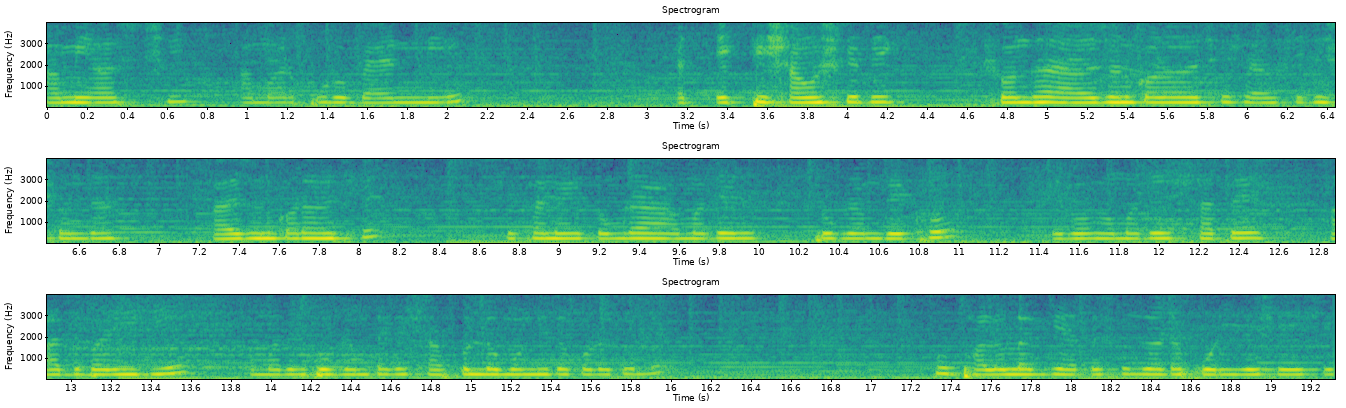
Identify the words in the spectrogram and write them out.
আমি আসছি আমার পুরো ব্যান্ড নিয়ে। এক- একটি সাংস্কৃতিক সন্ধ্যার আয়োজন করা হয়েছে, সাংস্কৃতিক সন্ধ্যার আয়োজন করা হয়েছে। সেখানে তোমরা আমাদের প্রোগ্রাম দেখো এবং আমাদের সাথে হাত বাড়িয়ে দিয়ে আমাদের প্রোগ্রামটাকে সাফল্যমণ্ডিত করে তোলো। খুব ভালো লাগছে, এত সুন্দর একটা পরিবেশে এসে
